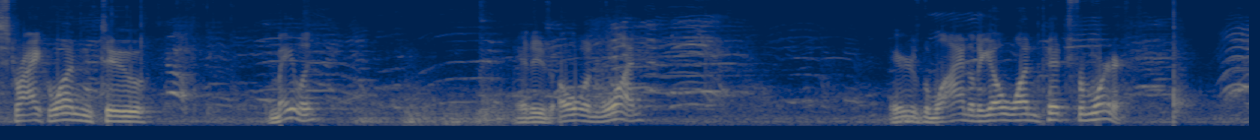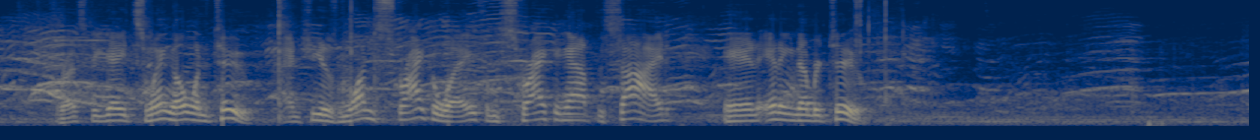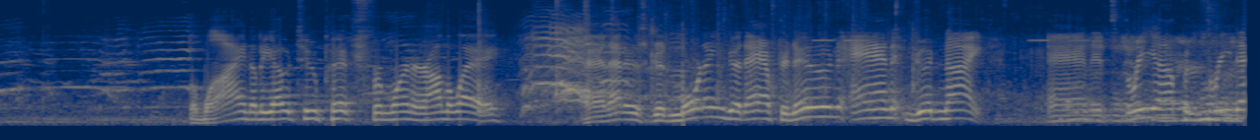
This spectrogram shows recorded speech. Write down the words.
Strike one to Malin. It is 0 and 1. Here's the wind of the 0 1 pitch from Werner. Rusty Gate swing 0 and 2. And she is one strike away from striking out the side in inning number two. The wind of the 0 2 pitch from Werner on the way. And that is good morning, good afternoon, and good night. And it's three up and three down.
